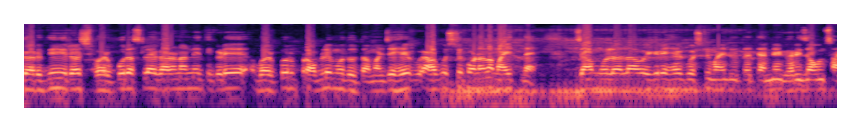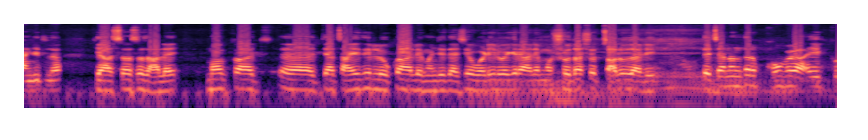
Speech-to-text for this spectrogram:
गर्दी रश भरपूर असल्या कारणाने तिकडे भरपूर प्रॉब्लेम होत होता. म्हणजे हे ह्या गोष्टी कोणाला माहीत नाही. ज्या मुलाला वगैरे ह्या गोष्टी माहीत होत्या त्यांनी घरी जाऊन सांगितलं की असं असं झालंय. मग त्या चाळीतील लोक आले म्हणजे त्याचे वडील वगैरे आले मग शोधाशोध चालू झाली. त्याच्यानंतर खूप वेळा एक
